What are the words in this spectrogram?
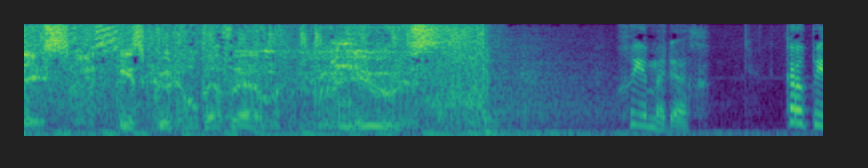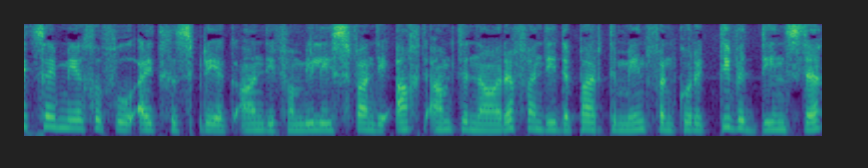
This is Good Hope FM News. Goeiemiddag. Cope het sy meegevoel uitgespreek aan die families van die 8 amptenare van die departement van korrektiewe dienste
